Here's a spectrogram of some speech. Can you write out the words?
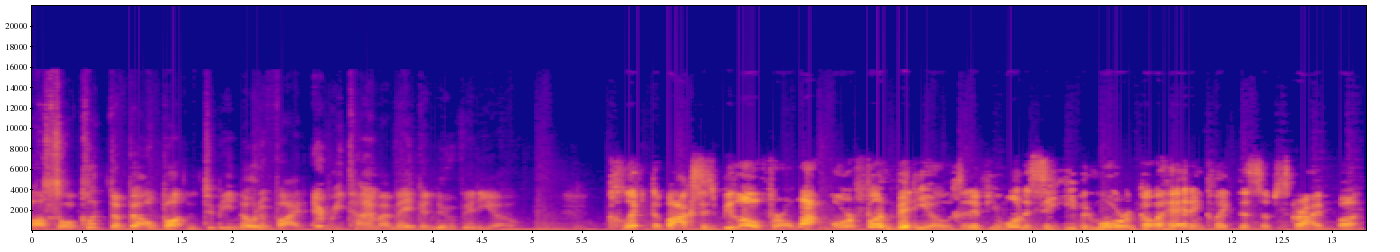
Also, click the bell button to be notified every time I make a new video. Click the boxes below for a lot more fun videos, and if you want to see even more, go ahead and click the subscribe button.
